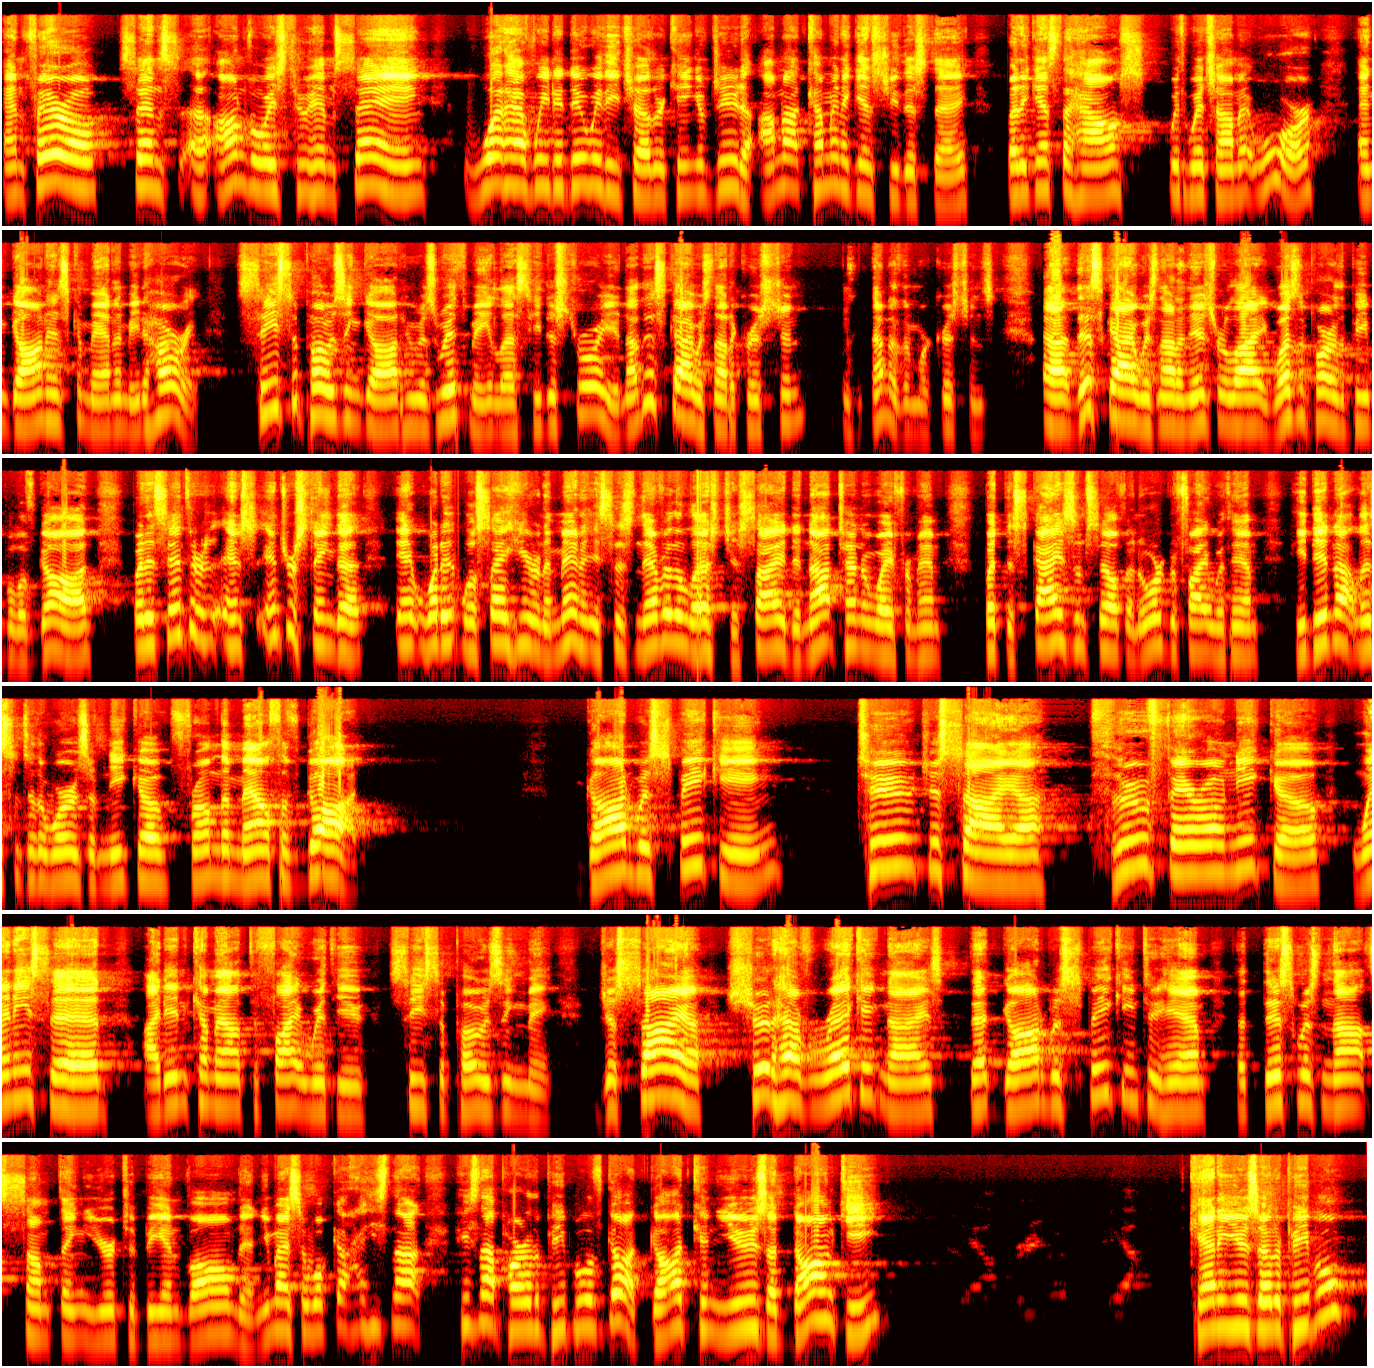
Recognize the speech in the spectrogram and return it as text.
And Pharaoh sends uh, envoys to him saying, What have we to do with each other, king of Judah? I'm not coming against you this day, but against the house with which I'm at war and God has commanded me to hurry. Cease opposing God who is with me, lest he destroy you. Now, this guy was not a Christian. None of them were Christians. Uh, this guy was not an Israelite. He wasn't part of the people of God. But it's, inter- it's interesting that it, what it will say here in a minute, it says, Nevertheless, Josiah did not turn away from him, but disguised himself in order to fight with him. He did not listen to the words of Necho from the mouth of God. God was speaking to Josiah through Pharaoh Necho when he said, I didn't come out to fight with you, cease opposing me. Josiah should have recognized that God was speaking to him, that this was not something you're to be involved in. You might say, well, God, he's not, he's not part of the people of God. God can use a donkey. Can he use other people?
